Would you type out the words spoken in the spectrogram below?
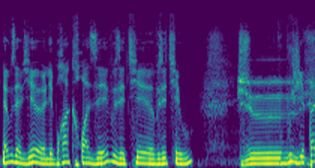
Là, vous aviez euh, les bras croisés. Vous étiez, euh, vous étiez où? Je Vous bougiez pas,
